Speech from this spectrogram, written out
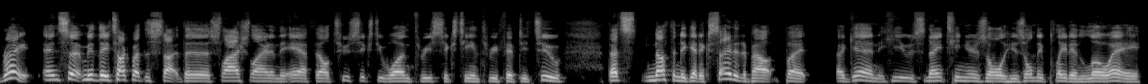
Right. And so, I mean, they talk about the, the slash line in the AFL 261, 316, 352. That's nothing to get excited about. But again, he was 19 years old. He's only played in low A.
